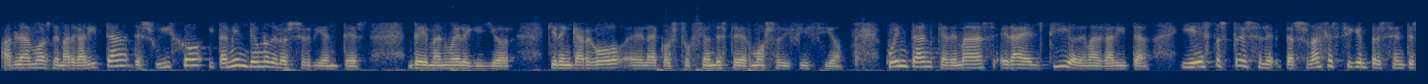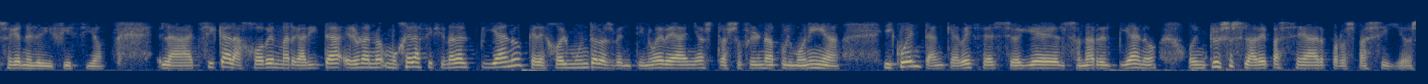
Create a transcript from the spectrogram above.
Hablamos de Margarita, de su hijo y también de uno de los sirvientes, de Manuel Eguillor, quien encargó eh, la construcción de este hermoso edificio. Cuentan que además era el tío de Margarita y estos tres personajes siguen presentes hoy en el edificio. La chica, la joven Margarita era una mujer aficionada al piano que dejó el mundo a los 29 años tras sufrir una pulmonía y cuentan que a veces se oye el sonar del piano o incluso se la ve pasear por los pasillos.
